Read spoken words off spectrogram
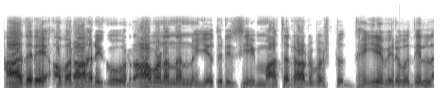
ಆದರೆ ಅವರಾರಿಗೂ ರಾವಣನನ್ನು ಎದುರಿಸಿ ಮಾತನಾಡುವಷ್ಟು ಧೈರ್ಯವಿರುವುದಿಲ್ಲ.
